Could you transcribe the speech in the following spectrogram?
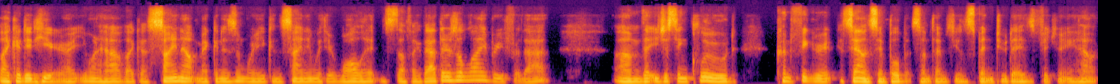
like I did here, right? You want to have like a sign out mechanism where you can sign in with your wallet and stuff like that. There's a library for that um, that you just include, configure it. It sounds simple, but sometimes you'll spend two days figuring out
